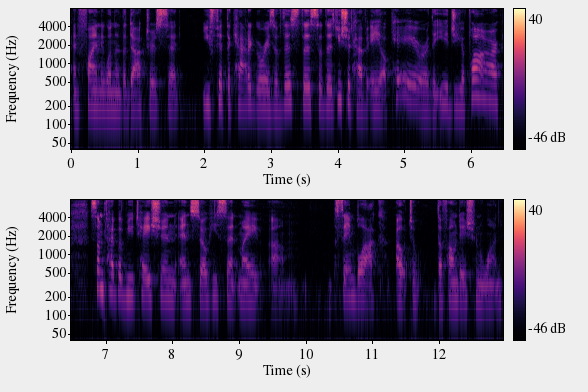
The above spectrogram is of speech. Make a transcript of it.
And finally, one of the doctors said, you fit the categories of this, this, or this. You should have ALK or the EGFR, some type of mutation. And so he sent my um, same block out to the Foundation One,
